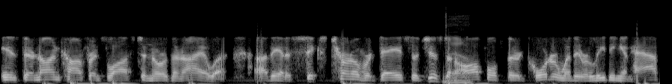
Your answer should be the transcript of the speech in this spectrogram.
is their non-conference loss to Northern Iowa. Uh, they had a six turnover day, so just an awful third quarter when they were leading at half.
